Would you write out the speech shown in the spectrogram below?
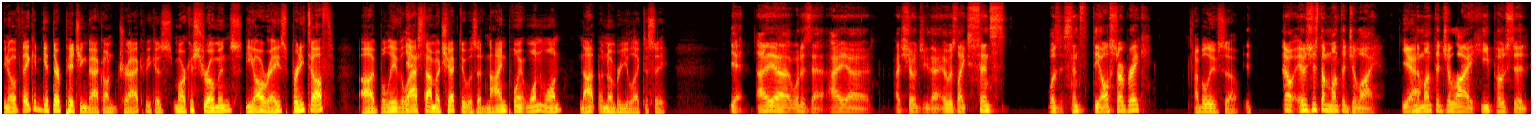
you know, if they could get their pitching back on track, because Marcus Stroman's ERA is pretty tough. I believe the Yeah. last time I checked, it was a 9.11, not a number you like to see. Yeah, I uh, what is that? I uh, I showed you that it was like since was it since the All Star break? I believe so. No, it was just the month of July. In Yeah. the month of July, he posted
